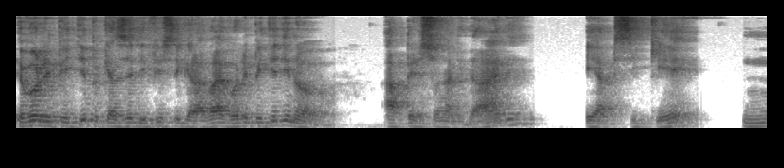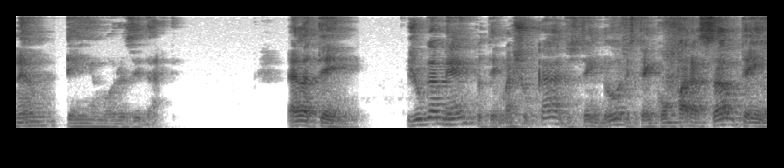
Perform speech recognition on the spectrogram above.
Eu vou repetir porque às vezes é difícil de gravar, eu vou repetir de novo. A personalidade e a psique não têm amorosidade. Ela tem julgamento, tem machucados, tem dores, tem comparação, tem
